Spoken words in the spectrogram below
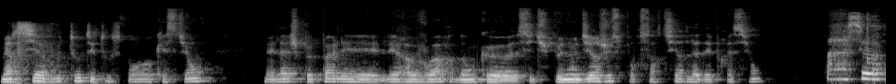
Merci à vous toutes et tous pour vos questions. Mais là, je peux pas les, les revoir. Donc, euh, si tu peux nous dire juste pour sortir de la dépression. Ah, sûr.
